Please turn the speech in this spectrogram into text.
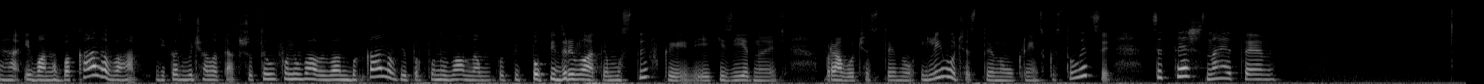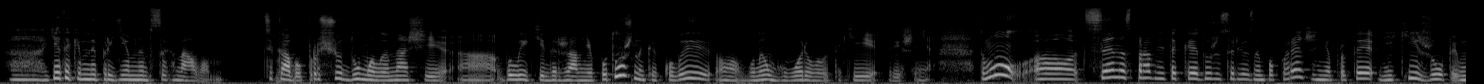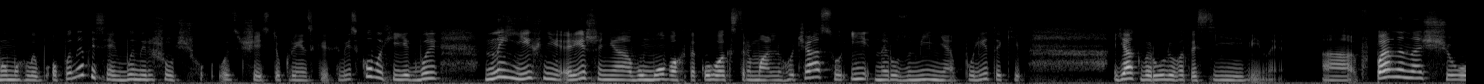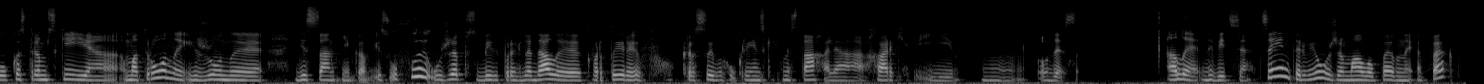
Е, Івана Баканова, яка звучала так, що телефонував Іван Баканов і пропонував нам попідривати мости в Києві, які з'єднують праву частину і ліву частину української столиці, це теж, знаєте, е, є таким неприємним сигналом. Цікаво, про що думали наші е, великі державні потужники, коли вони обговорювали такі рішення. Тому це насправді таке дуже серйозне попередження про те, в якій жопі ми могли б опинитися, якби не рішучість українських військових, і якби не їхні рішення в умовах такого екстремального часу і нерозуміння політиків, як вирулювати з цієї війни. Впевнена, що костромські матрони і жони десантників із Уфи вже б собі приглядали квартири в красивих українських містах аля Харків і Одеса. Але дивіться, це інтерв'ю вже мало певний ефект.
